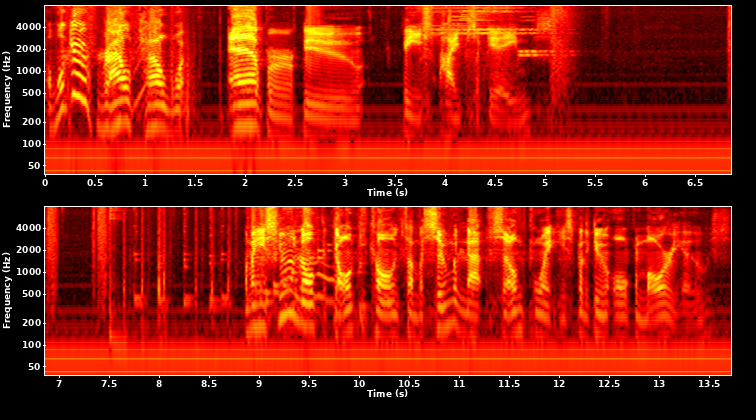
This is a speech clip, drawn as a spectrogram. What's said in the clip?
I wonder if Rattlecow would ever do these types of games. I mean, he's doing all the Donkey Kongs, I'm assuming that at some point he's gonna do all the Marios.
